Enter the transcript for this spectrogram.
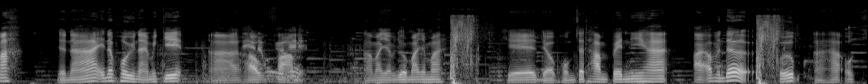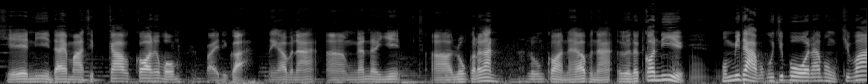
มาเดี๋ยวนะเอ็นเดอร์โพอยู่ไหนเมื่อกี้อ่าเขาฟาร์มอ่ามาอย่าโยนมาอย่ามาโอเคเดี๋ยวผมจะทำเป็นนี่ฮะ ไอออฟเอนเดอร์ปึ๊บอ่าฮะโอเคนี่ได้มา 19 ก้อนครับผมไปดีกว่านะครับนะอ่างั้นอย่างงี้อ่าลงก่อนแล้วกันลงก่อนนะครับนะเออแล้วก็นี่ผมมีดาบกับกุจิโบนะผมคิดว่า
